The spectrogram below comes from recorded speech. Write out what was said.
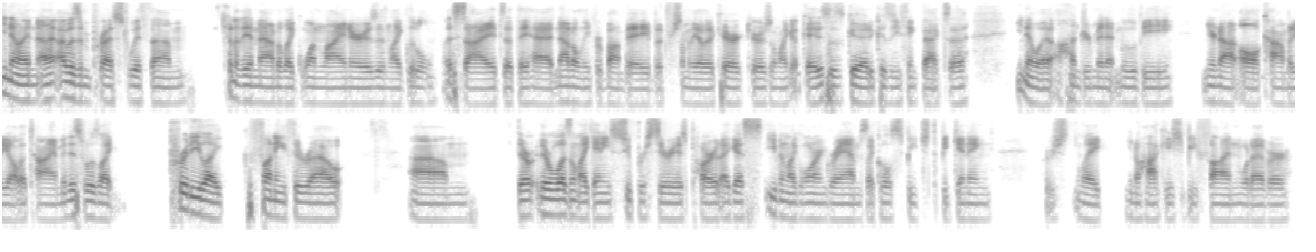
you know, and I, I was impressed with um kind of the amount of like one-liners and like little asides that they had, not only for Bombay but for some of the other characters. I'm like, okay, this is good because you think back to, you know, a hundred-minute movie. You're not all comedy all the time, and this was like pretty like funny throughout. Um, there there wasn't like any super serious part. I guess even like Lauren Graham's like whole speech at the beginning, was like you know hockey should be fun, whatever.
